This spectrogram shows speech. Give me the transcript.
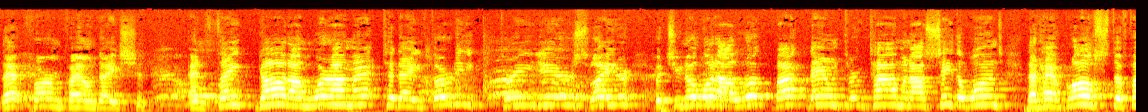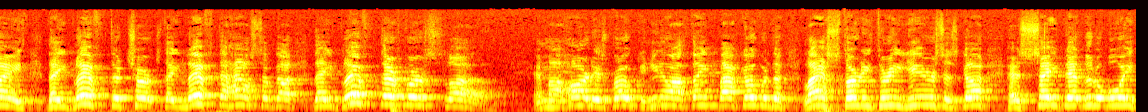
that firm foundation. And thank God I'm where I'm at today, 33 years later. But you know what? I look back down through time and I see the ones that have lost the faith. They've left the church. They left the house of God. They've left their first love and my heart is broken. You know, I think back over the last 33 years as God has saved that little boy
